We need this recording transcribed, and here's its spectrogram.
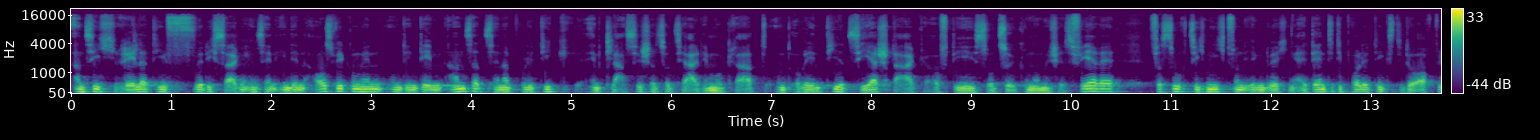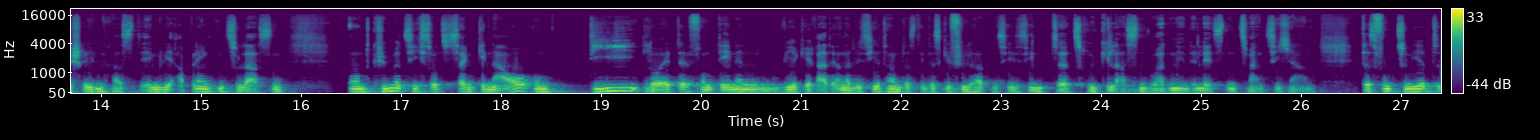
an sich relativ, würde ich sagen, in, sein, in, den Auswirkungen und in dem Ansatz seiner Politik ein klassischer Sozialdemokrat und orientiert sehr stark auf die sozioökonomische Sphäre, versucht sich nicht von irgendwelchen Identity Politics, die du auch beschrieben hast, irgendwie ablenken zu lassen und kümmert sich sozusagen genau um die Leute, von denen wir gerade analysiert haben, dass die das Gefühl hatten, sie sind äh, zurückgelassen worden in den letzten 20 Jahren. Das funktioniert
